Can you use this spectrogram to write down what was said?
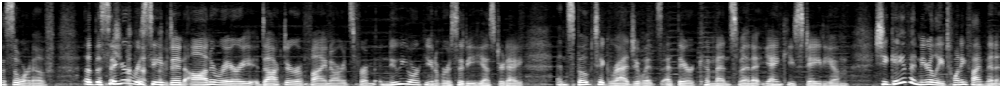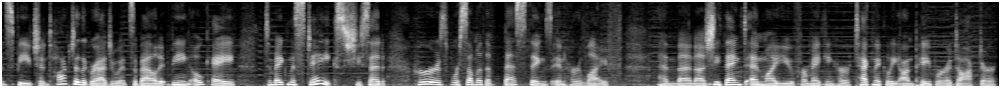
Sort of. Uh, The singer received an honorary Doctor of Fine Arts from New York University yesterday and spoke to graduates at their commencement at Yankee Stadium. She gave a nearly 25 minute speech and talked to the graduates about it being okay to make mistakes. She said hers were some of the best things in her life. And then uh, she thanked NYU for making her technically on paper a doctor.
